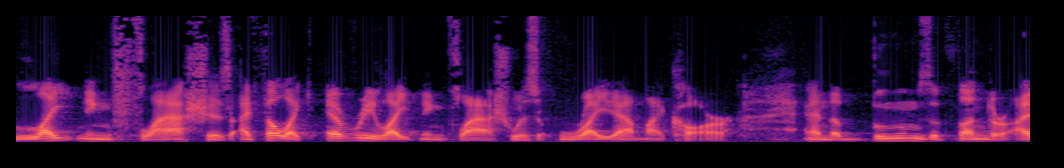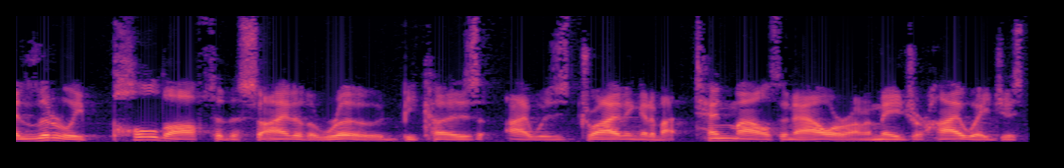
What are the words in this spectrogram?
Lightning flashes. I felt like every lightning flash was right at my car. And the booms of thunder, I literally pulled off to the side of the road because I was driving at about 10 miles an hour on a major highway. Just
